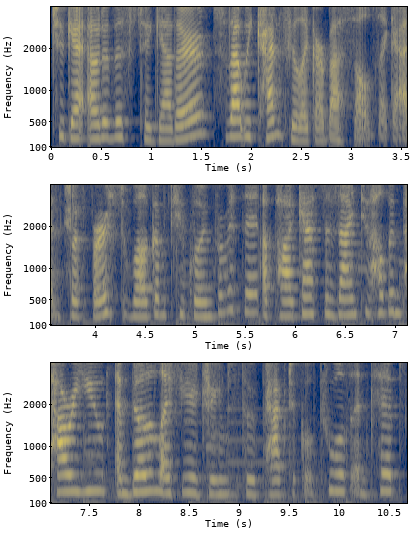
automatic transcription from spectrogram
to get out of this together so that we can feel like our best selves again. But first, welcome to Glowing From Within, a podcast designed to help empower you and build a life of your dreams through practical tools and tips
